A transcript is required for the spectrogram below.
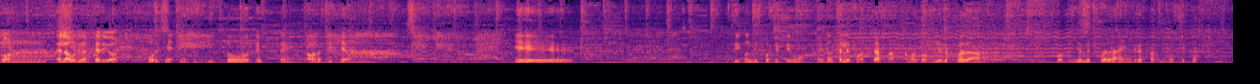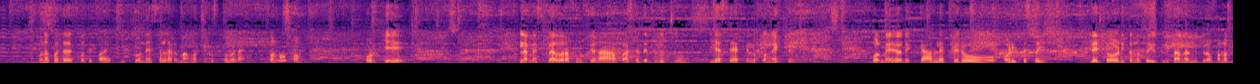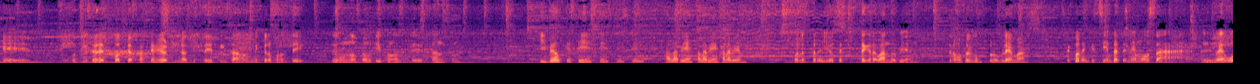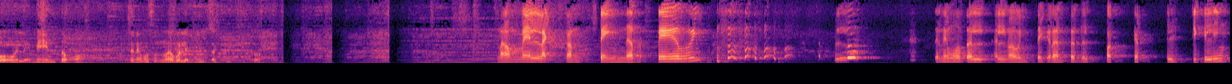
con el audio anterior. Porque necesito, este, ahora sí que un que sí, un dispositivo, es un teléfono chafa, más donde yo le pueda, donde yo le pueda ingresar música, una cuenta de Spotify y con esa la armamos, chicos, con una, con otro, porque la mezcladora funciona a base de Bluetooth, ya sea que lo conectes por medio de cable, pero ahorita estoy, de hecho ahorita no estoy utilizando el micrófono que utilicé en el podcast anterior, sino que estoy utilizando los micrófonos de, de unos audífonos de Samsung. Y veo que sí, sí, sí, sí, jala bien, jala bien, jala bien. Bueno, espero yo que esté grabando bien. Si tenemos algún problema, recuerden que siempre tenemos a el nuevo elemento. Tenemos un nuevo elemento aquí, chicos. Dame la container, Perry. Tenemos al, al nuevo integrante del podcast, el Chiquilín.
